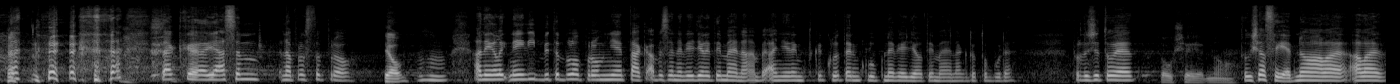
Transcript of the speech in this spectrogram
tak já jsem naprosto pro. Jo. Uh-huh. A nejlíp, nejlíp by to bylo pro mě tak, aby se nevěděli ty jména, aby ani ten, ten klub nevěděl ty jména, kdo to bude. Protože to je... To už je jedno. To už asi jedno, ale, ale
